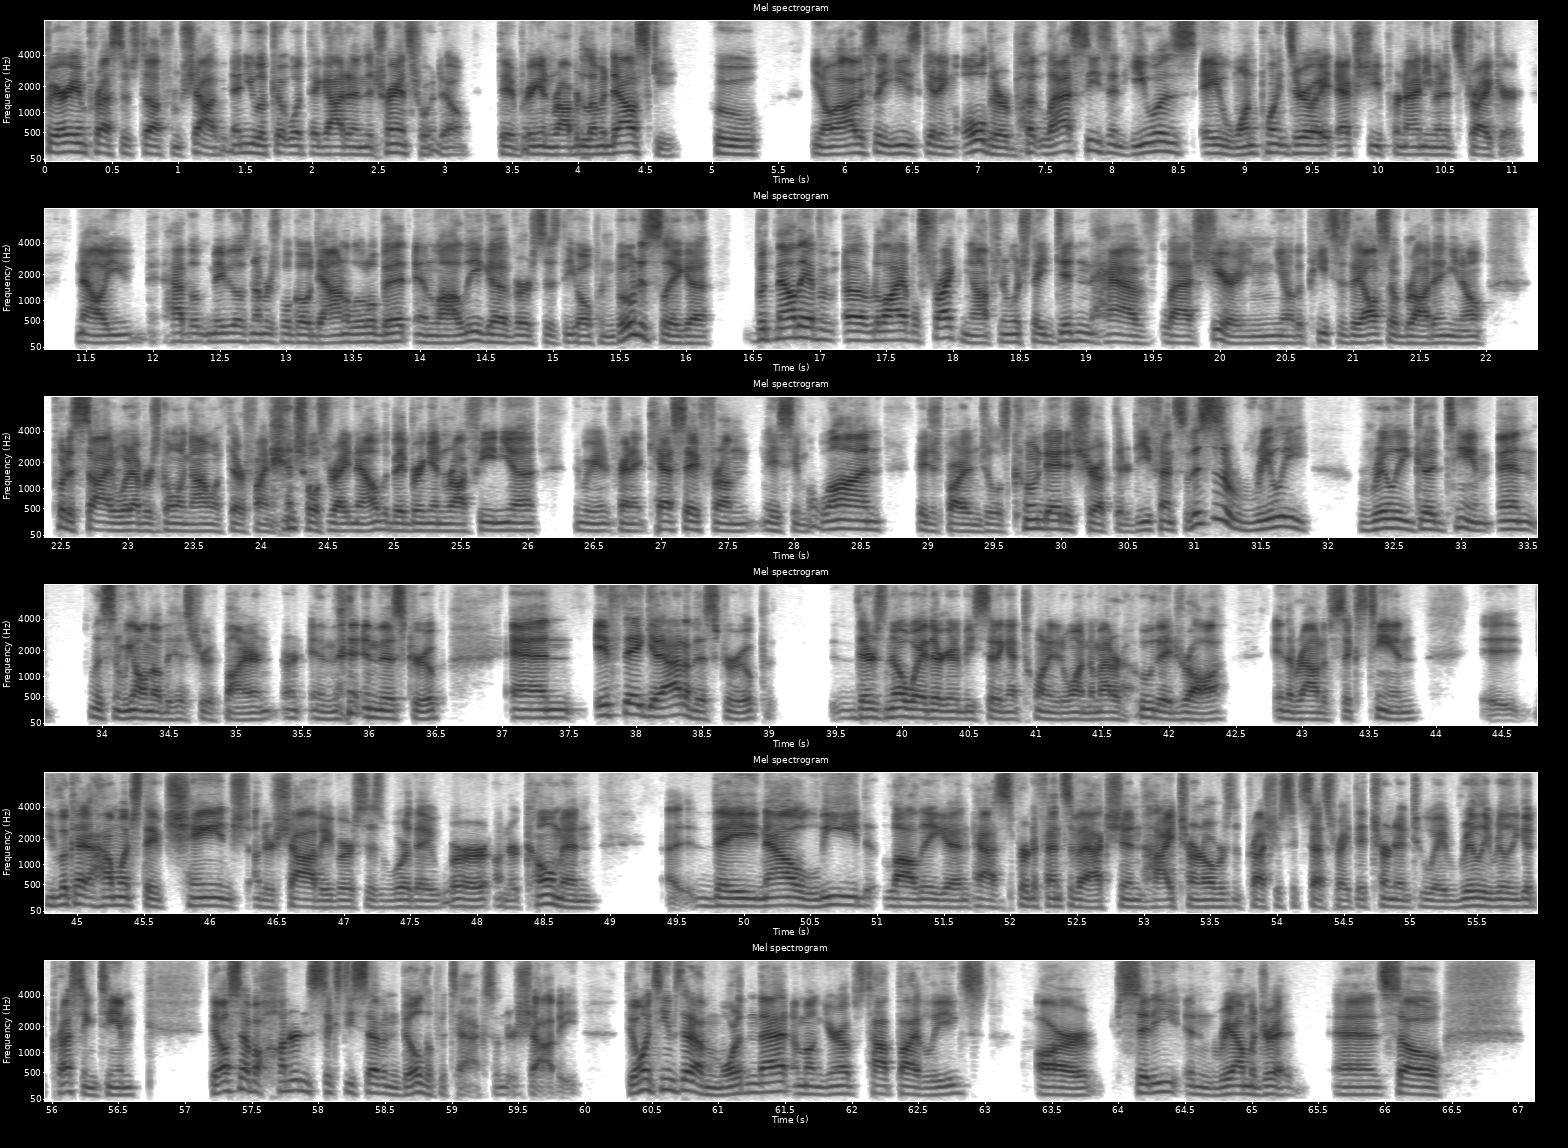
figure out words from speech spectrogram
very impressive stuff from Xavi. Then you look at what they got in the transfer window. They bring in Robert Lewandowski, who, you know, obviously he's getting older, but last season he was a 1.08 XG per 90 minute striker. Now you have maybe those numbers will go down a little bit in La Liga versus the Open Bundesliga, but now they have a, a beliable striking option, which they didn't have last year. And you know the pieces they also brought in, you know, put aside whatever's going on with their financials right now, but they bring in Rafinha, they bring in Franck Kessie from AC Milan. They just brought in Jules Koundé to shore up their defense. So this is a really, really good team. And listen, we all know the history with Bayern in in this group. And if they get out of this group, there's no way they're going to be sitting at 20 to 1 no matter who they draw in the round of 16 eh, you look at how much they've changed under Xavi versus where they were under Koeman. Uh, they now lead La Liga in passes per defensive action, high turnovers and pressure success rate. They turned into a really, really good pressing team. They also have 167 build-up attacks under Xavi. The only teams that have more than that among Europe's top five leagues are City and Real Madrid. And so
